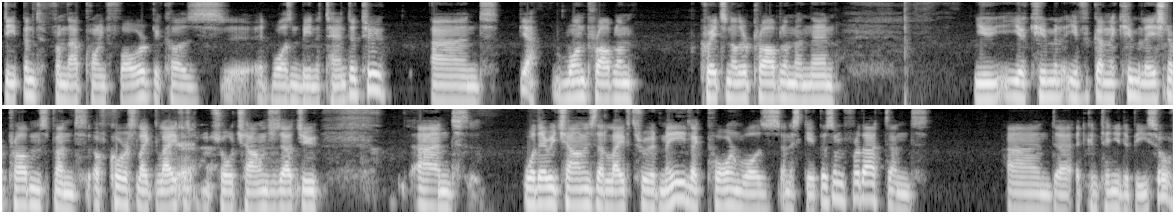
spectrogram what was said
deepened from that point forward because it wasn't being attended to, and yeah, one problem creates another problem, and then you you accumulate. You've got an accumulation of problems, and of course, like life yeah. is going to throw challenges at you, and with every challenge that life threw at me, like porn was an escapism for that, and and uh, it continued to be so,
